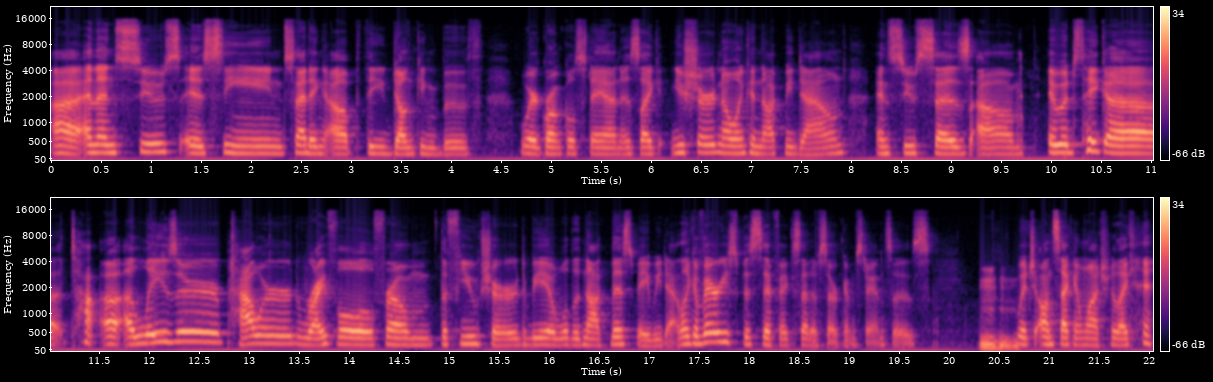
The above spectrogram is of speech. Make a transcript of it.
Uh, and then Soos is seen setting up the dunking booth where Grunkle Stan is like, "You sure no one can knock me down?" And Soos says, um, "It would take a t- a laser powered rifle from the future to be able to knock this baby down." Like a very specific set of circumstances, hmm which on second watch you're like, "Heh,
